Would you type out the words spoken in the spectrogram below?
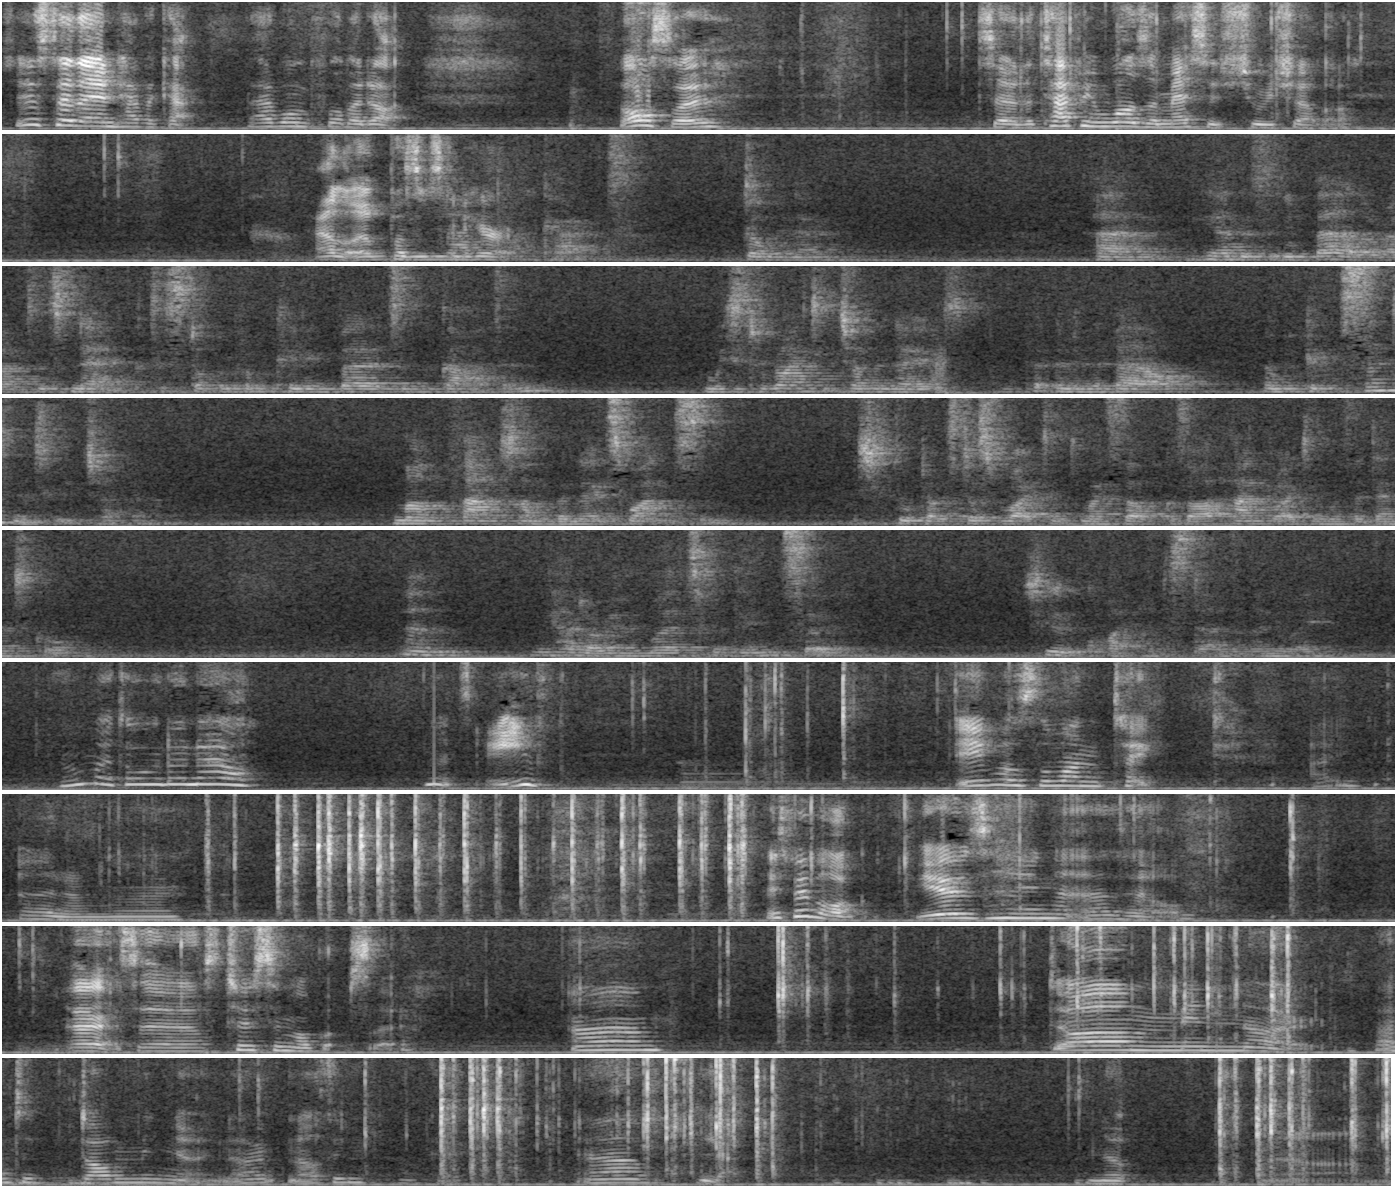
She just said they didn't have a cat. They had one before they died. Also, so the tapping was a message to each other. How the other person's gonna hear it. Cat, Domino. Um, he had this little bell around his neck to stop him from killing birds in the garden. And we used to write each other notes and put them in the bell, and we could send them to each other. Mum found some of the notes once, and she thought I was just writing to myself because our handwriting was identical. And we had our own words for things, so she didn't quite understand them anyway. Who am I talking to now? It's Eve. Eve was the one take. I, I don't know. These people are confusing as hell. Alright, so there's two similar clips there. Um. Domino. I'm to domino. No, nothing. Okay. Um, yeah. Nope. Um.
